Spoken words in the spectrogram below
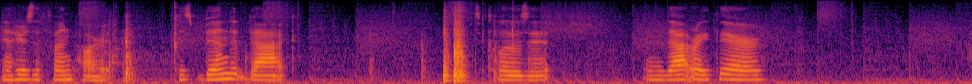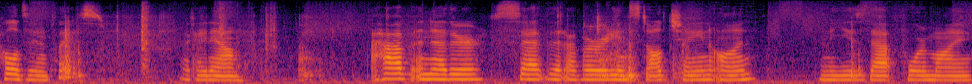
Now here's the fun part. Just bend it back close it. And that right there holds it in place. Okay, now I have another set that I've already installed chain on. I'm going to use that for my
